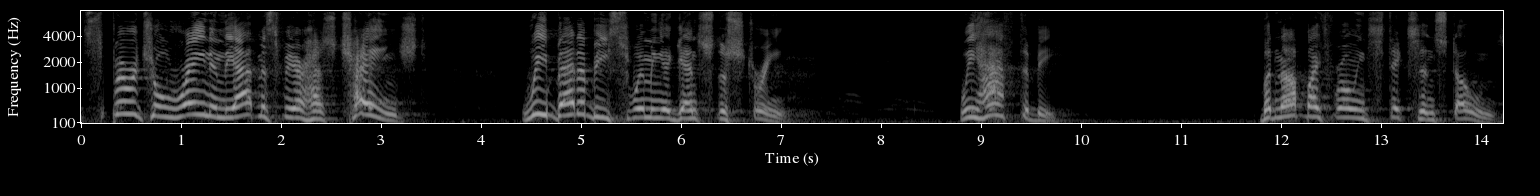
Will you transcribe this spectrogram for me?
spiritual reign in the atmosphere has changed, we better be swimming against the stream. We have to be. But not by throwing sticks and stones,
